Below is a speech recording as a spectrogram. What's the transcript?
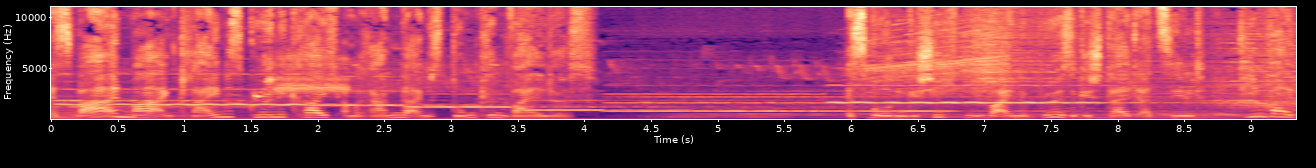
Es war einmal ein kleines Königreich am Rande eines dunklen Waldes. Es wurden Geschichten über eine böse Gestalt erzählt, die im Wald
